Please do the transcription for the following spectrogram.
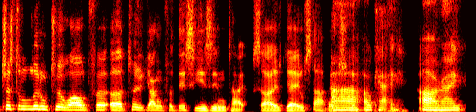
just a little too old for uh too young for this year's intake. So yeah, he'll start next year. Ah. okay. All right.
